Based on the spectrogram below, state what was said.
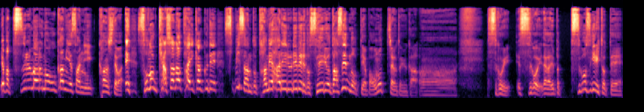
やっぱ鶴丸の岡宮さんに関しては、え、その華奢な体格で、スピさんとため張れるレベルの声量出せんの？ってやっぱ思っちゃうというか、あーすごい、すごい。だからやっぱ、凄すぎる人って、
